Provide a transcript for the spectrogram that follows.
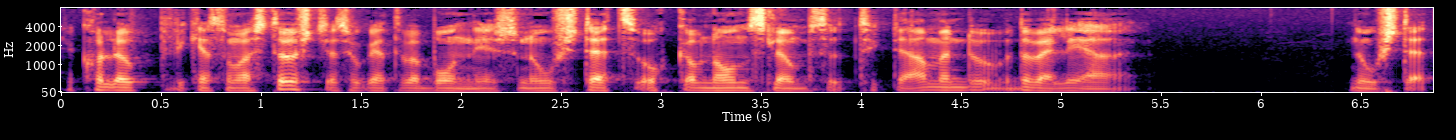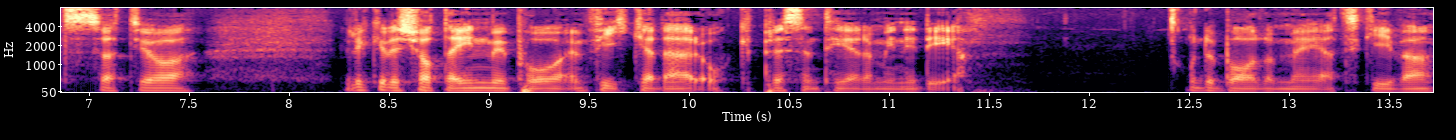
Jag kollade upp vilka som var störst, jag såg att det var Bonniers och Norstedts och av någon slump så tyckte jag, ja men då, då väljer jag Norstedts. Så att jag lyckades tjata in mig på en fika där och presentera min idé. Och då bad de mig att skriva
